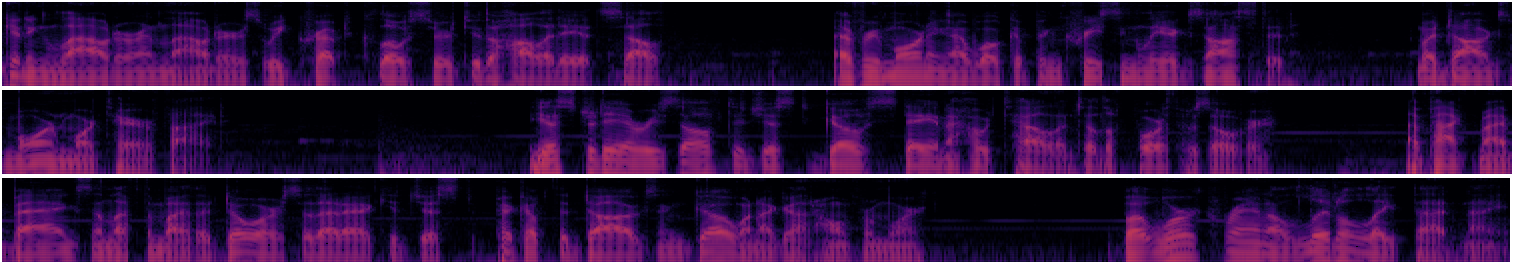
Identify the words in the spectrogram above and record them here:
getting louder and louder as we crept closer to the holiday itself. Every morning I woke up increasingly exhausted, my dogs more and more terrified. Yesterday, I resolved to just go stay in a hotel until the 4th was over. I packed my bags and left them by the door so that I could just pick up the dogs and go when I got home from work. But work ran a little late that night,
